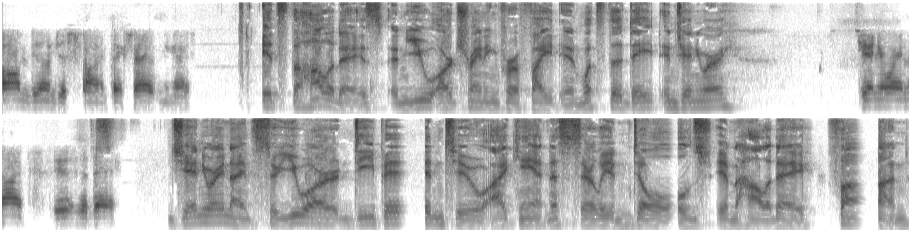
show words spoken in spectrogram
Oh, I'm doing just fine. Thanks for having me, guys. It's the holidays, and you are training for a fight in what's the date in January? January 9th is the day. January 9th. So you are deep into, I can't necessarily indulge in holiday fun,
